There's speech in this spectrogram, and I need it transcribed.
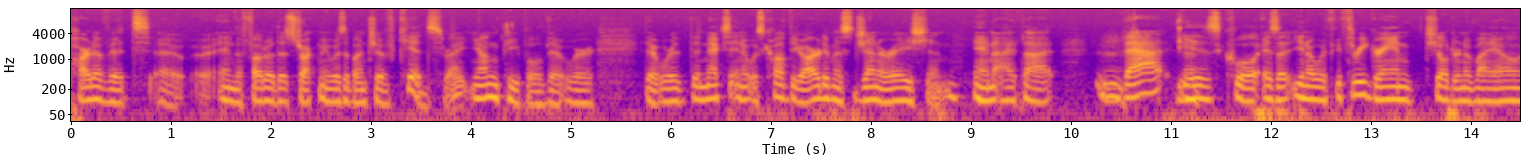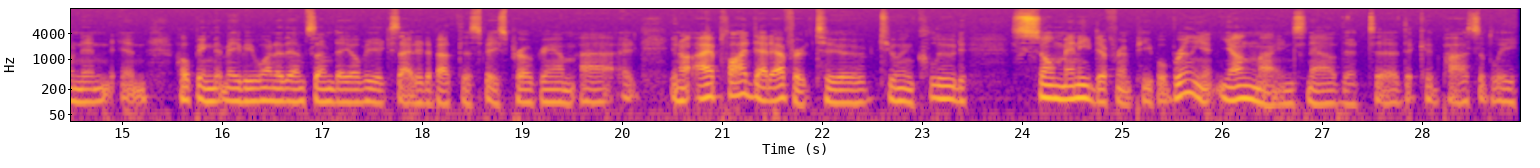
part of it uh, and the photo that struck me was a bunch of kids, right, young people that were that were the next, and it was called the Artemis Generation, and I thought. Mm. That yeah. is cool. As a you know, with three grandchildren of my own, and and hoping that maybe one of them someday will be excited about the space program. Uh, I, you know, I applaud that effort to to include so many different people, brilliant young minds now that uh, that could possibly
